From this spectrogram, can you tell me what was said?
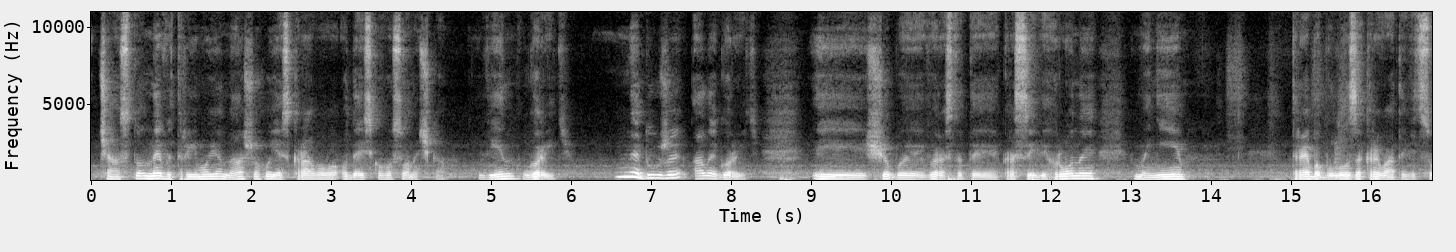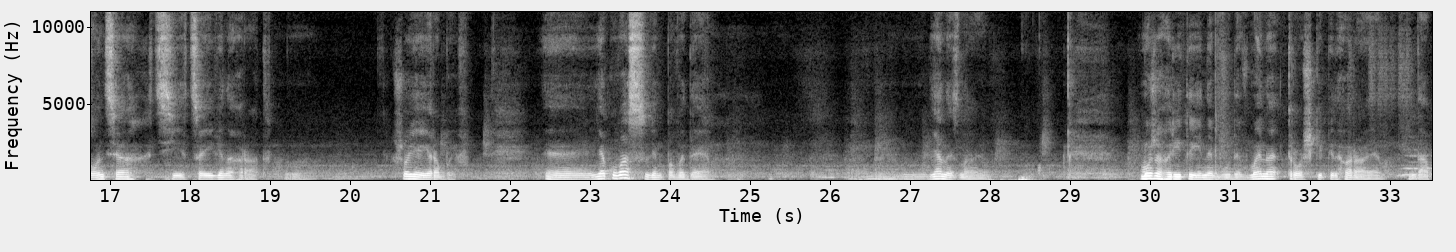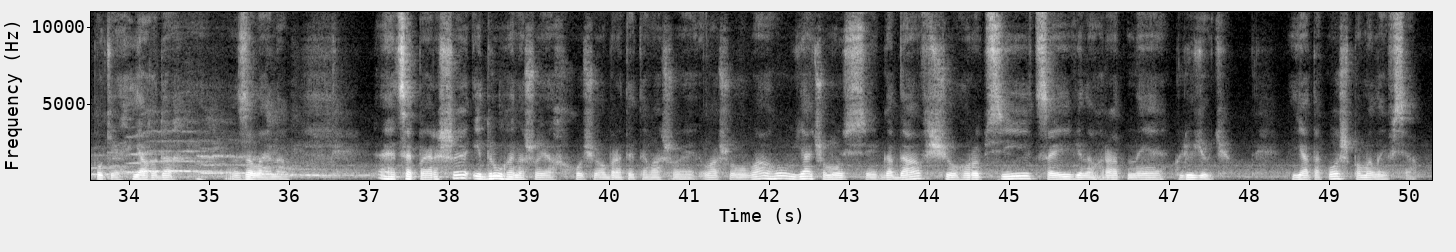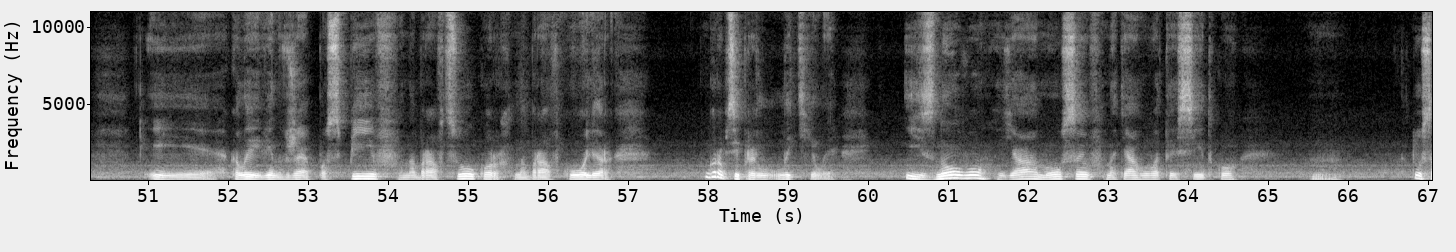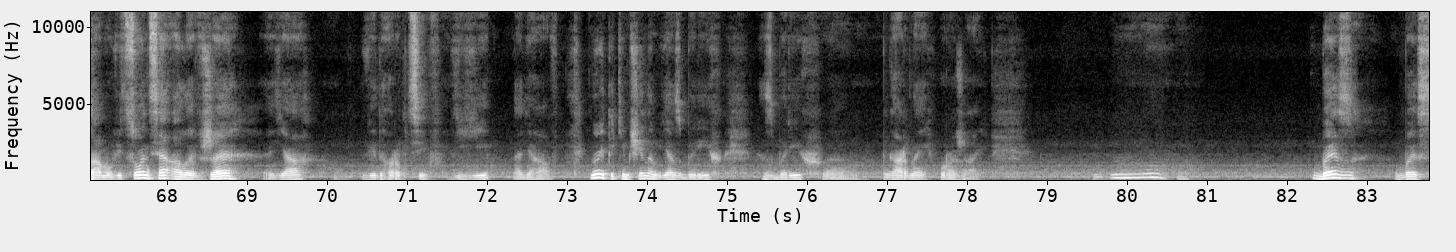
часто не витримує нашого яскравого одеського сонечка. Він горить. Не дуже, але горить. І щоб виростити красиві грони, мені треба було закривати від сонця ці, цей виноград. Що я і робив. Е, Як у вас він поведе, я не знаю. Може горіти і не буде. В мене трошки підгорає, да, поки ягода зелена. Е, Це перше. І друге, на що я хочу обратити вашу, вашу увагу, я чомусь гадав, що горобці цей виноград не клюють. Я також помилився. І коли він вже поспів, набрав цукор, набрав колір, горобці прилетіли. І знову я мусив натягувати сітку ту саму від сонця, але вже я від горобців її одягав. Ну і таким чином я зберіг, зберіг е, гарний урожай. Ну, без, без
